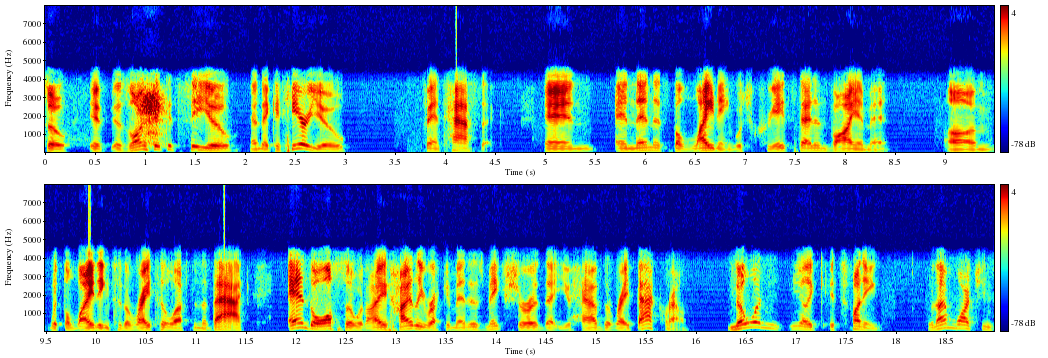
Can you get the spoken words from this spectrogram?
So if as long as they could see you and they could hear you, fantastic. And and then it's the lighting which creates that environment um, with the lighting to the right, to the left, and the back. And also, what I highly recommend is make sure that you have the right background. No one, you know, like it's funny when I'm watching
